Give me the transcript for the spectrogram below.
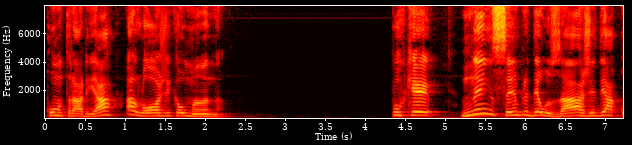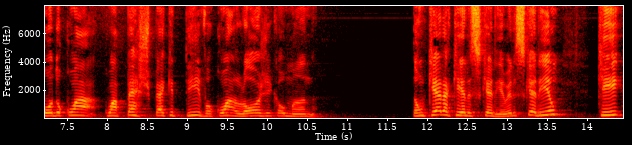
contrariar a lógica humana. Porque nem sempre Deus age de acordo com a, com a perspectiva, com a lógica humana. Então, o que era que eles queriam? Eles queriam que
